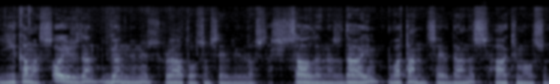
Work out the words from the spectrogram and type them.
yıkamaz. O yüzden gönlünüz rahat olsun sevgili dostlar. Sağlığınız daim, vatan sevdanız hakim olsun.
